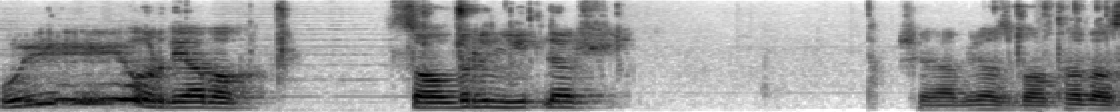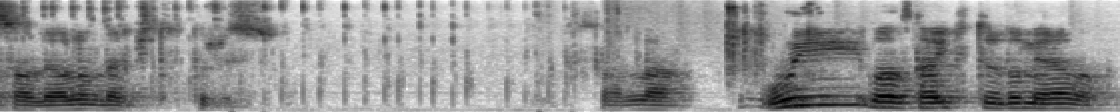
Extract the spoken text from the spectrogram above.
Uy orduya bak. Saldırın yiğitler. Şöyle biraz balta da sallayalım belki tuturuz. Salla. Uy baltayı tuturdum yere bak.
